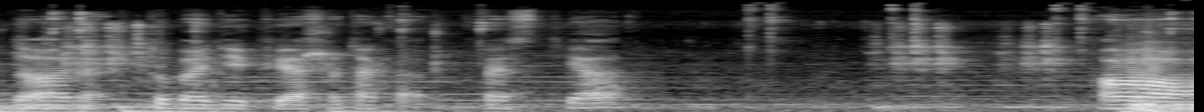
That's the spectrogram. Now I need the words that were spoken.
Dobra, tu będzie pierwsza taka kwestia. O,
